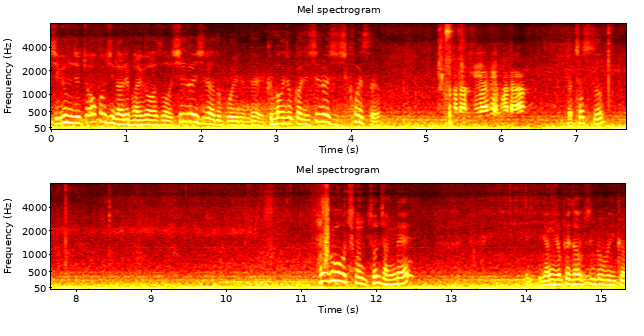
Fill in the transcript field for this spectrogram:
지금 이제 조금씩 날이 밝아와서 실루엣이라도 보이는데 금방 전까지 실루엣이 시커맸어요. 바닥 바닥. 자 쳤어 아이고 전, 전 작네. 양 옆에 잡으신 거 보니까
